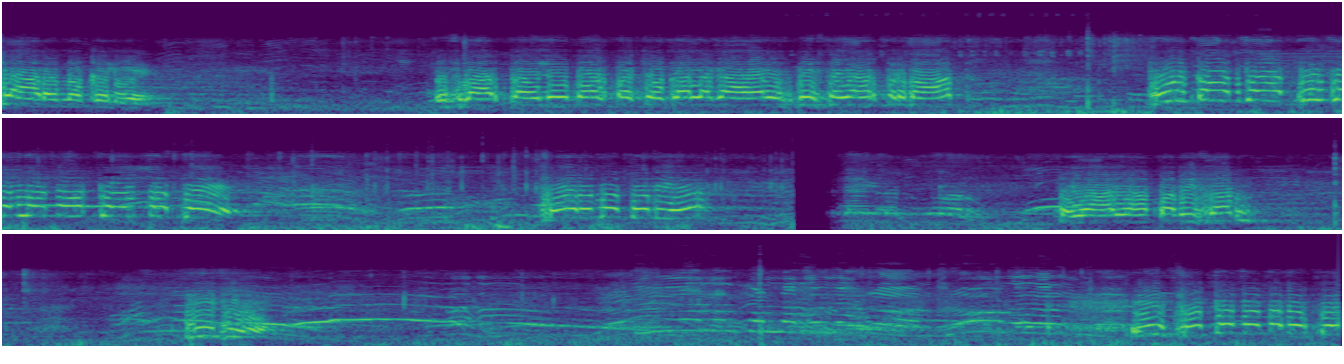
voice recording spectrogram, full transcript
चार रनों के लिए। इस बार पहले बॉल पर चौका लगा है तैयार प्रभात। फुल का फिर से तैयार यहाँ पर ऋषभ लीजिए इस छठे नंबर से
